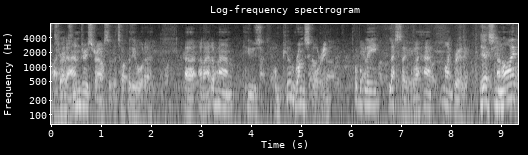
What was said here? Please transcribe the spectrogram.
I had. Andrew Strauss at the top of the order, uh, and I had a man who's on pure run scoring. Probably less so, but I had Mike Brearley. Yes, you- and I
